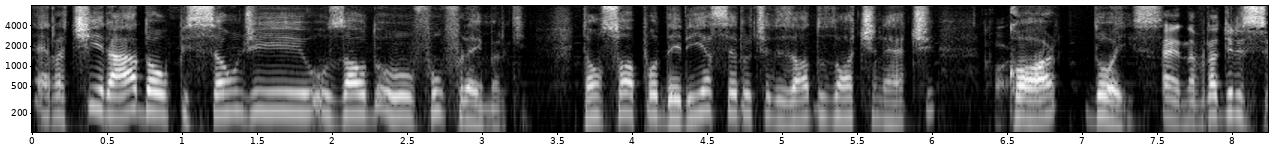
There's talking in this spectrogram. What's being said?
era tirado a opção de usar o, o full framework. Então só poderia ser utilizado o .NET Core. Core 2. É, na verdade eles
